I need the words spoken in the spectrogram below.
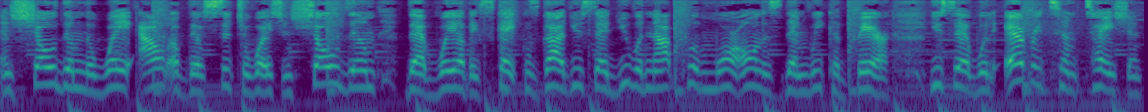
and show them the way out of their situation. Show them that way of escape. Because, God, you said you would not put more on us than we could bear. You said with every temptation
